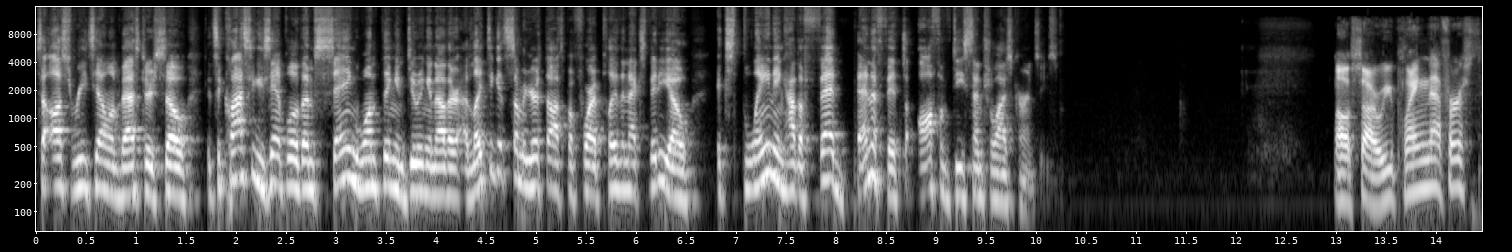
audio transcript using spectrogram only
to us retail investors. So it's a classic example of them saying one thing and doing another. I'd like to get some of your thoughts before I play the next video explaining how the Fed benefits off of decentralized currencies. Oh, sorry. Were you playing that first?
